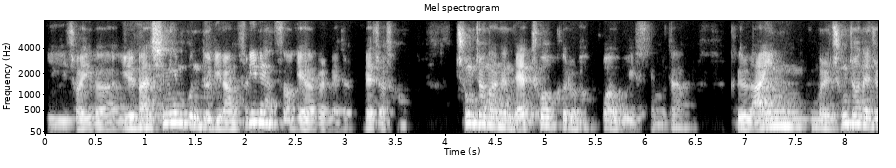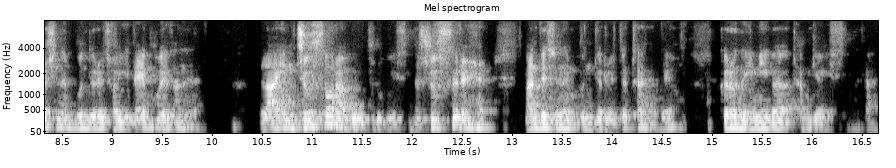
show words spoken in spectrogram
이 저희가 일반 시민분들이랑 프리랜서 계약을 맺어서 충전하는 네트워크를 확보하고 있습니다. 그 라임을 충전해 주시는 분들을 저희 내부에서는 라임 juicer라고 부르고 있습니다. 주스를 만드시는 분들을 뜻하는데요. 그런 의미가 담겨 있습니다.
